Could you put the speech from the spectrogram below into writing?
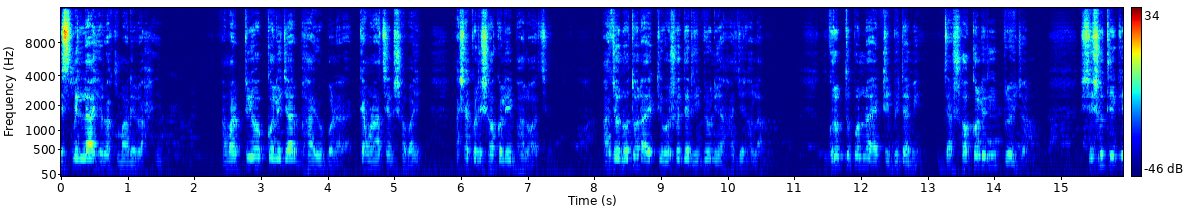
বিসমিল্লাহ রহমান রাহিম। আমার প্রিয় কলিজার ভাই ও বোনেরা, কেমন আছেন সবাই? আশা করি সকলেই ভালো আছেন। আজও নতুন আরেকটি ওষুধের রিভিউ নিয়ে হাজির হলাম। গুরুত্বপূর্ণ একটি ভিটামিন যা সকলেরই প্রয়োজন। শিশু থেকে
